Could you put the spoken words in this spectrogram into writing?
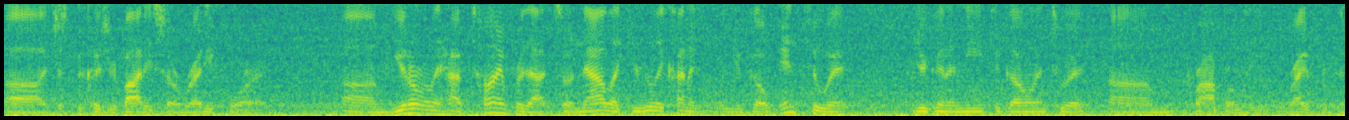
uh, just because your body's so ready for it. Um, you don't really have time for that. So now, like, you really kind of when you go into it, you're going to need to go into it um, properly right from the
